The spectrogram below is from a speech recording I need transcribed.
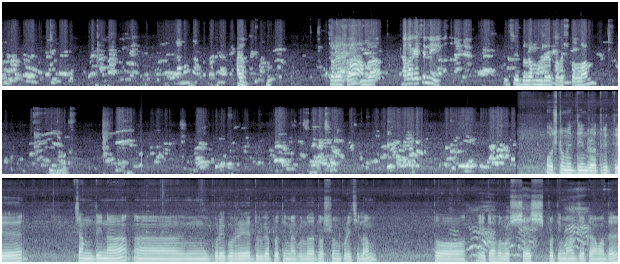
আয়ো। চলে এসো আমরা খাবার খাইছেন নি শ্রী দুর্গা মন্দিরে প্রবেশ করলাম। অষ্টমীর দিন রাত্রিতে চান্দিনা আহ, ঘুরে ঘুরে দুর্গা প্রতিমাগুলো দর্শন করেছিলাম। তো এটা হলো শেষ প্রতিমা যেটা আমাদের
